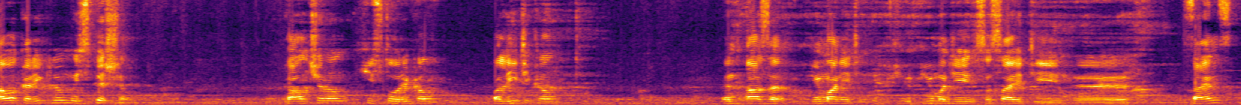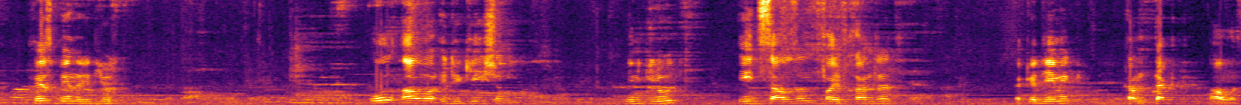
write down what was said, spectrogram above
our curriculum is special. Cultural, historical, political, and other humanity, humanity society uh, science has been reduced. All our education include 8,500 academic contact hours.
